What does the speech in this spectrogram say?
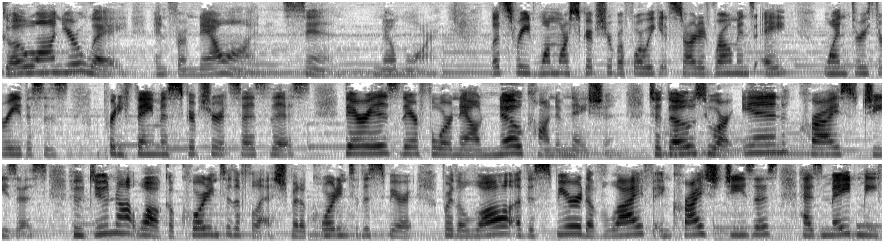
Go on your way, and from now on, sin no more. Let's read one more scripture before we get started. Romans 8, 1 through 3. This is a pretty famous scripture. It says this There is therefore now no condemnation to those who are in Christ Jesus, who do not walk according to the flesh, but according to the Spirit. For the law of the Spirit of life in Christ Jesus has made me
